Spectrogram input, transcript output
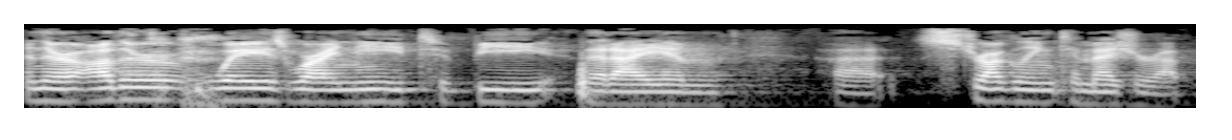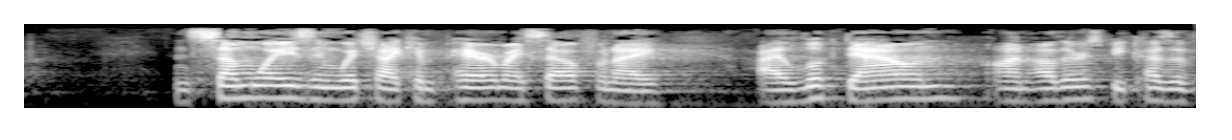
and there are other ways where I need to be that I am uh, struggling to measure up. In some ways in which I compare myself when I I look down on others because of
